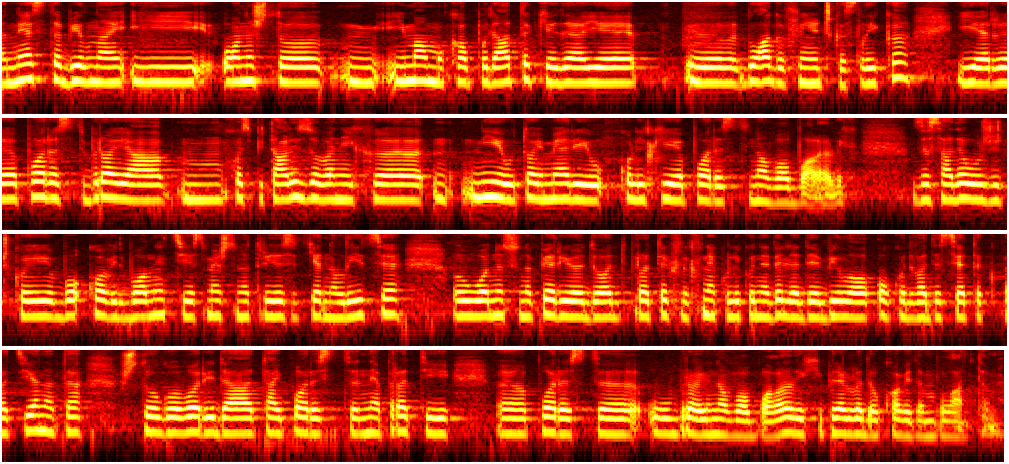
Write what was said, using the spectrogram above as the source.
nestabilna i ono što imamo kao podatak je da je blaga klinička slika, jer porast broja hospitalizovanih e, nije u toj meri koliki je porast novo obolelih. Za sada u Užičkoj COVID bolnici je smešteno 31 lice u odnosu na period od proteklih nekoliko nedelja da je bilo oko 20 pacijenata, što govori da taj porast ne prati e, porast u broju novo obolelih i pregleda u COVID ambulantama.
